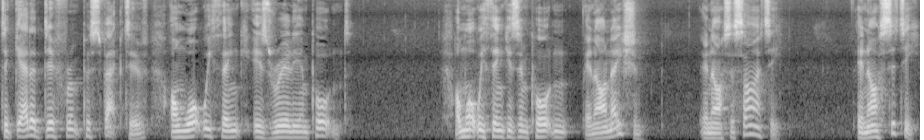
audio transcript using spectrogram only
to get a different perspective on what we think is really important on what we think is important in our nation, in our society, in our city.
